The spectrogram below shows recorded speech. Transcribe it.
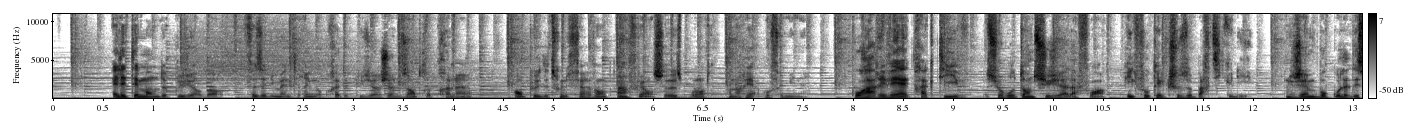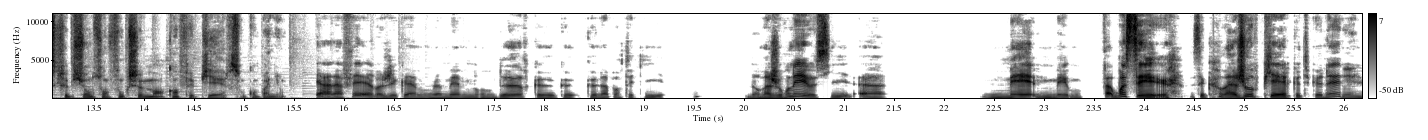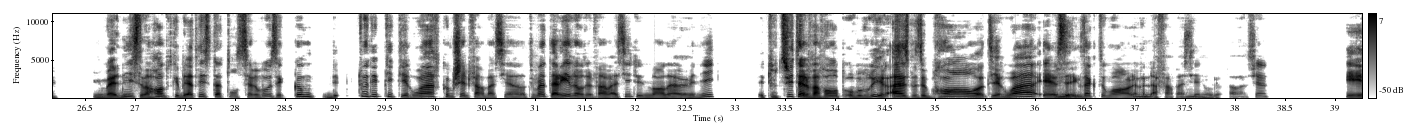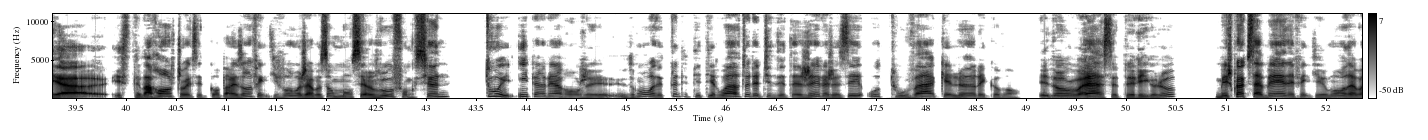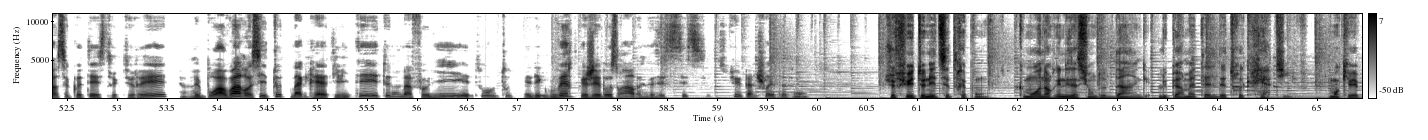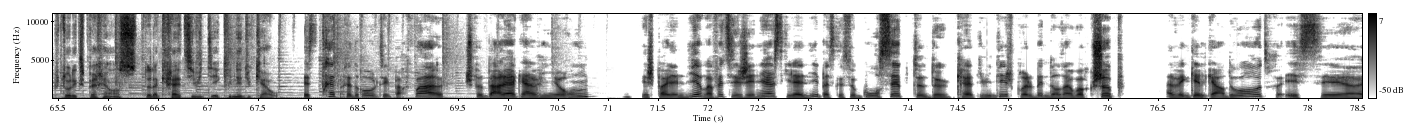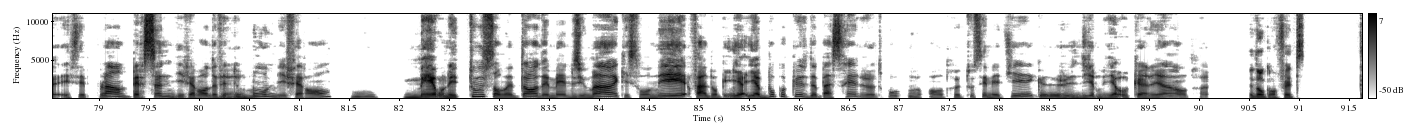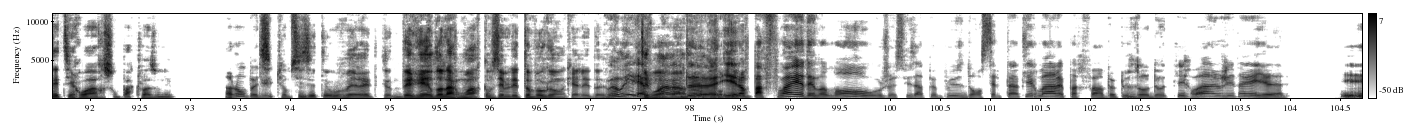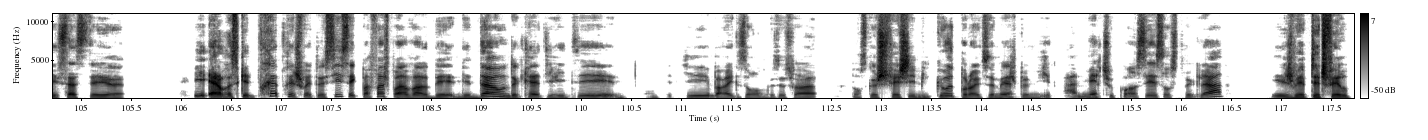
Elle était membre de plusieurs boards, faisait du mentoring auprès de plusieurs jeunes entrepreneurs, en plus d'être une fervente influenceuse pour l'entrepreneuriat au féminin. Pour arriver à être active sur autant de sujets à la fois, il faut quelque chose de particulier. J'aime beaucoup la description de son fonctionnement qu'en fait Pierre, son compagnon. Et à l'affaire, j'ai quand même le même nombre d'heures que, que, que n'importe qui dans ma journée aussi. Euh, mais, mais, enfin, moi, c'est, c'est comme un jour, Pierre, que tu connais. Il m'a dit, c'est marrant parce que Béatrice, toi, ton cerveau, c'est comme des, tous des petits tiroirs, comme chez le pharmacien. Tu vois, tu arrives dans une pharmacie, tu demandes à Amélie, et tout de suite, elle va ouvrir un espèce de grand tiroir, et elle sait exactement la pharmacienne ou le pharmacien. Et, euh, et c'était marrant, je trouvais cette comparaison. Effectivement, moi, j'ai l'impression que mon cerveau fonctionne. Tout est hyper bien rangé. Vraiment, on a tous des petits tiroirs, toutes des petites étagères, je sais où tout va, à quelle heure et comment. Et donc, voilà, c'était rigolo. Mais je crois que ça m'aide effectivement d'avoir ce côté structuré, mais pour avoir aussi toute ma créativité et toute ma folie et tout, toutes mes découvertes que j'ai besoin, parce que c'est super chouette à faire. Je suis étonné de cette réponse. Comment une organisation de dingue lui permet-elle d'être créative? Moi qui avais plutôt l'expérience de la créativité qui naît du chaos. C'est très très drôle, c'est que parfois euh, je peux parler avec un vigneron et je peux aller me dire, mais en fait c'est génial ce qu'il a dit parce que ce concept de créativité, je pourrais le mettre dans un workshop avec quelqu'un d'autre et c'est euh, et c'est plein de personnes différentes, de fait de mondes différents. Mmh. Mais on est tous en même temps des mêmes humains qui sont nés. Enfin, donc il y a, y a, beaucoup plus de passerelles, je trouve, entre tous ces métiers que de juste dire mais il y a aucun lien entre. Et donc en fait, tes tiroirs sont pas cloisonnés. Ah non, pas du tout. comme s'ils étaient ouverts et derrière dans l'armoire, comme s'il y avait des toboggans qui allaient de oui, oui, tiroir à de... Et alors parfois, il y a des moments où je suis un peu plus dans certains tiroirs et parfois un peu plus mmh. dans d'autres tiroirs, je dirais. Et, et ça, c'est euh, et alors, ce qui est très, très chouette aussi, c'est que parfois, je peux avoir des, des downs de créativité dans métier, par exemple, que ce soit dans ce que je fais chez Bicode. Pendant une semaine, je peux me dire, ah merde, je suis coincé sur ce truc-là. Et je vais peut-être faire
